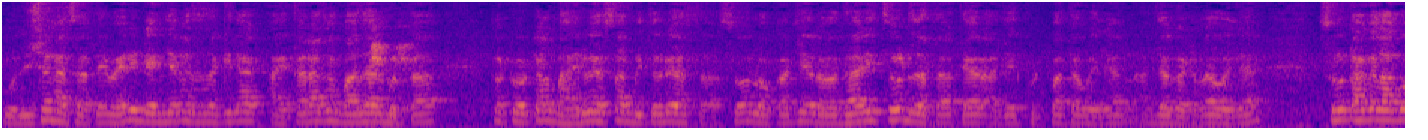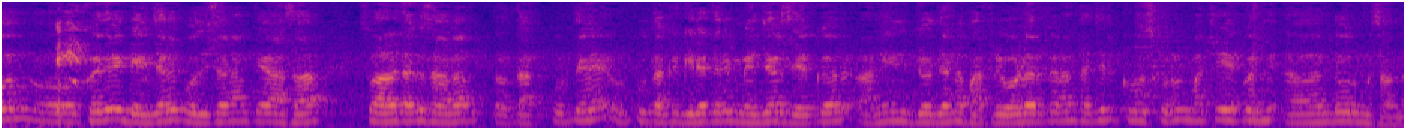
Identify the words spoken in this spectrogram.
पोल्युशन आसा ते व्हेरी डेंजरस आसा कित्याक आयताराचो बाजार भरता तो टोटल भायरूय आसता भितरूय आसता सो लोकांची रहदारी चड जाता त्या हाजेर फुटपाथा वयल्यान आनी गटरा वयल्यान सो ताका लागून खंय तरी डेंजरस पोजिशनान ते आसा सो हांवें ताका सांगलां तात्पुरते तूं ताका कितें तरी मेजर्स हे कर आनी ज्यो जेन्ना फातरी ऑर्डर कर आनी ताजेर क्लोज करून मातशें हे कर दवर म्हूण सांग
